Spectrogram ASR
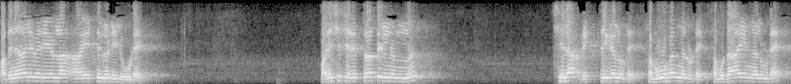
പതിനാല് വരെയുള്ള ആയത്തുകളിലൂടെ മനുഷ്യ ചരിത്രത്തിൽ നിന്ന് ചില വ്യക്തികളുടെ സമൂഹങ്ങളുടെ സമുദായങ്ങളുടെ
